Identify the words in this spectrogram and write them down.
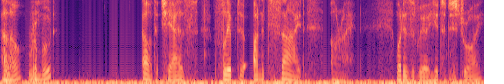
Hello? Remote? Oh, the chair has flipped on its side. Alright. What is it we are here to destroy?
